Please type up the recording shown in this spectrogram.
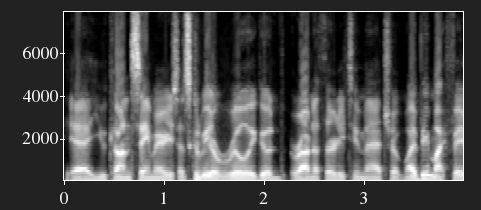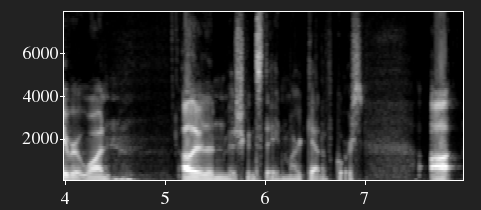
yeah, UConn St. Mary's. That's gonna be a really good round of 32 matchup. Might be my favorite one, other than Michigan State and Marquette, of course. Uh,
